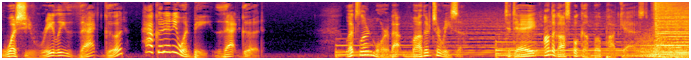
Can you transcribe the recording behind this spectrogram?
was she really that good? How could anyone be that good? Let's learn more about Mother Teresa today on the Gospel Gumbo podcast.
